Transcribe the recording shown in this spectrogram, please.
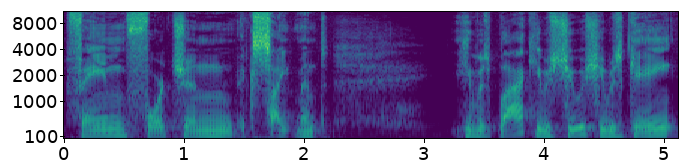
fame, fortune, excitement he was black, he was Jewish, he was gay,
